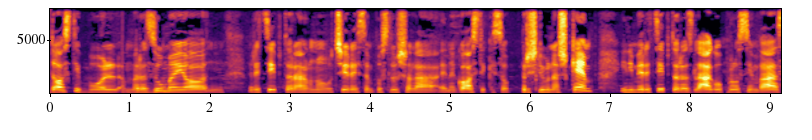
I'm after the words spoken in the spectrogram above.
dosti bolj razumejo receptor. Ravno včeraj sem poslušala ene gosti, ki so prišli v naš kamp in jim je receptor razlagal, prosim vas,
